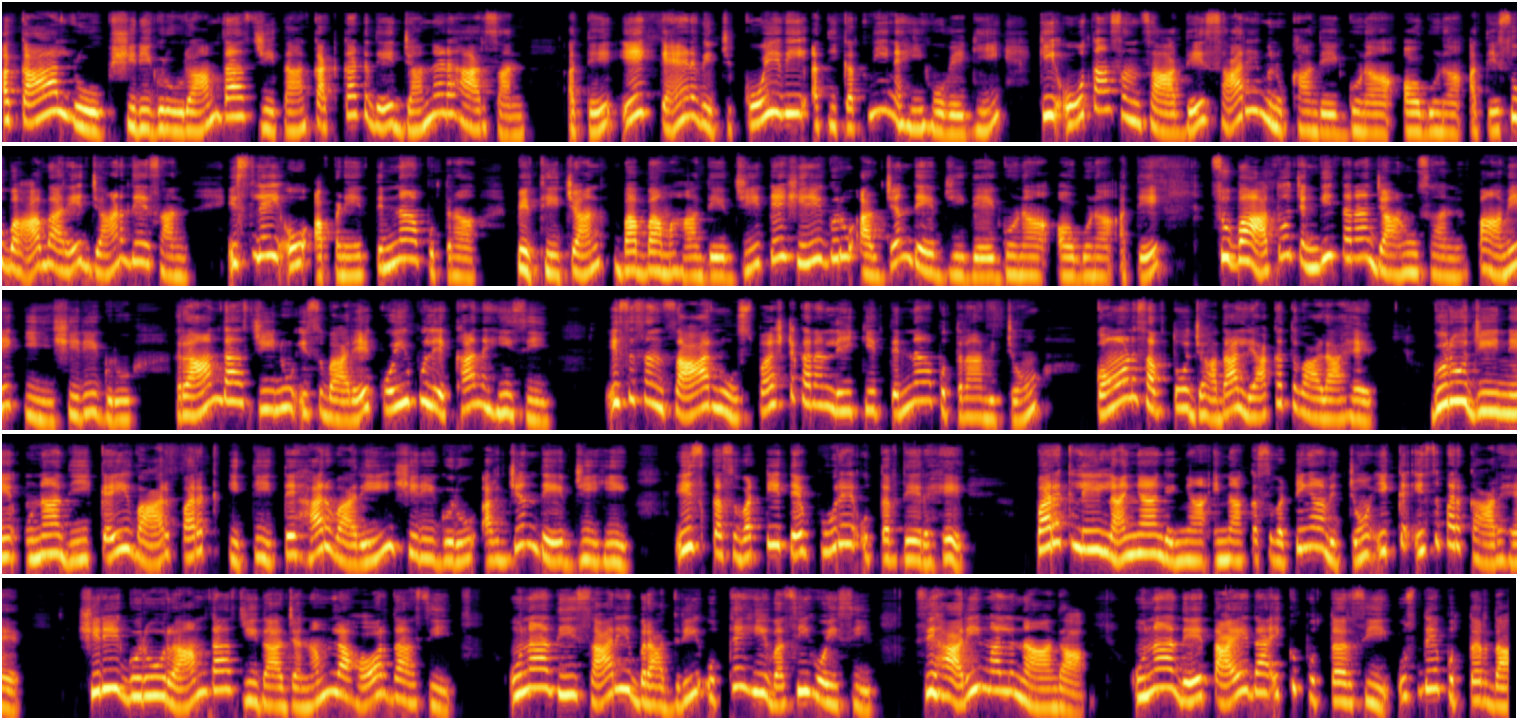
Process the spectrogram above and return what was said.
ਅਕਾਲ ਰੂਪ ਸ੍ਰੀ ਗੁਰੂ ਰਾਮਦਾਸ ਜੀ ਤਾਂ ਘਟ-ਘਟ ਦੇ ਜਾਣਨਹਾਰ ਸਨ ਅਤੇ ਇਹ ਕਹਿਣ ਵਿੱਚ ਕੋਈ ਵੀ ਅਤਿਕਥਨੀ ਨਹੀਂ ਹੋਵੇਗੀ ਕਿ ਉਹ ਤਾਂ ਸੰਸਾਰ ਦੇ ਸਾਰੇ ਮਨੁੱਖਾਂ ਦੇ ਗੁਣਾਂ, ਔਗੁਣਾਂ ਅਤੇ ਸੁਭਾਅ ਬਾਰੇ ਜਾਣਦੇ ਸਨ। ਇਸ ਲਈ ਉਹ ਆਪਣੇ ਤਿੰਨਾਂ ਪੁੱਤਰਾਂ ਪ੍ਰਿਥੀ ਚੰਦ ਬਾਬਾ ਮਹਾਦੇਵ ਜੀ ਤੇ ਸ੍ਰੀ ਗੁਰੂ ਅਰਜਨ ਦੇਵ ਜੀ ਦੇ ਗੁਣਾਂ, ਔਗੁਣਾਂ ਅਤੇ ਸੁਭਾਅ ਤੋਂ ਚੰਗੀ ਤਰ੍ਹਾਂ ਜਾਣੂ ਸਨ। ਭਾਵੇਂ ਕਿ ਸ੍ਰੀ ਗੁਰੂ ਰਾਮਦਾਸ ਜੀ ਨੂੰ ਇਸ ਬਾਰੇ ਕੋਈ ਭੁਲੇਖਾ ਨਹੀਂ ਸੀ। ਇਸ ਸੰਸਾਰ ਨੂੰ ਸਪਸ਼ਟ ਕਰਨ ਲਈ ਕਿ ਤਿੰਨਾਂ ਪੁੱਤਰਾਂ ਵਿੱਚੋਂ ਕੌਣ ਸਭ ਤੋਂ ਜ਼ਿਆਦਾ ਲਿਆਕਤ ਵਾਲਾ ਹੈ। ਗੁਰੂ ਜੀ ਨੇ ਉਹਨਾਂ ਦੀ ਕਈ ਵਾਰ ਪਰਖ ਕੀਤੀ ਤੇ ਹਰ ਵਾਰੀ ਸ੍ਰੀ ਗੁਰੂ ਅਰਜਨ ਦੇਵ ਜੀ ਹੀ ਇਸ ਕਸਵੱਟੀ ਤੇ ਪੂਰੇ ਉਤਰਦੇ ਰਹੇ। ਪਰਖ ਲਈ ਲਾਈਆਂ ਗਈਆਂ ਇਨ੍ਹਾਂ ਕਸਵੱਟੀਆਂ ਵਿੱਚੋਂ ਇੱਕ ਇਸ ਪ੍ਰਕਾਰ ਹੈ। ਸ਼੍ਰੀ ਗੁਰੂ ਰਾਮਦਾਸ ਜੀ ਦਾ ਜਨਮ ਲਾਹੌਰ ਦਾ ਸੀ। ਉਹਨਾਂ ਦੀ ਸਾਰੀ ਬਰਾਦਰੀ ਉੱਥੇ ਹੀ ਵਸੀ ਹੋਈ ਸੀ। ਸਿਹਾਰੀ ਮਲ ਨਾਂ ਦਾ ਉਹਨਾਂ ਦੇ ਤਾਏ ਦਾ ਇੱਕ ਪੁੱਤਰ ਸੀ। ਉਸਦੇ ਪੁੱਤਰ ਦਾ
